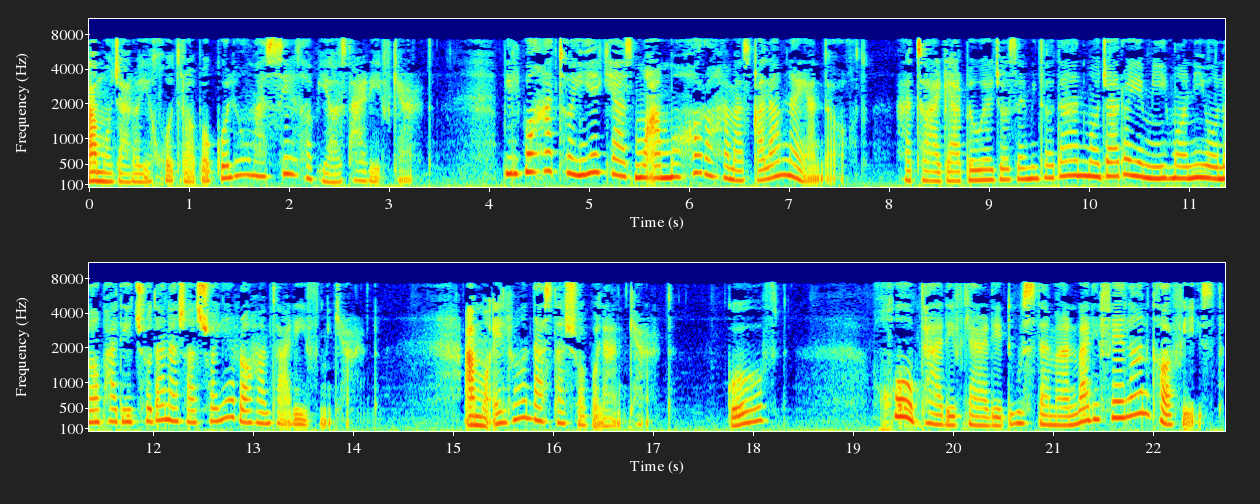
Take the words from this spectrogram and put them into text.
و ماجرای خود را با گلوم از سیر تا پیاز تعریف کرد. بیلبو حتی یکی از معماها را هم از قلم نینداخت. حتی اگر به او اجازه می‌دادند ماجرای میهمانی و ناپدید شدنش از شایر را هم تعریف می کرد. اما الرون دستش را بلند کرد. گفت خوب تعریف کردی دوست من ولی فعلا کافی است.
